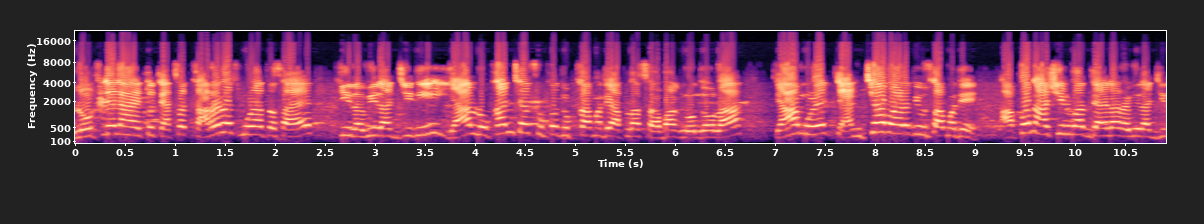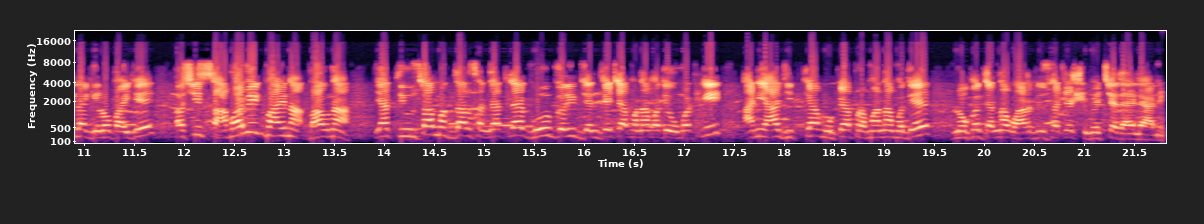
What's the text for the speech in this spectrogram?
लोटलेला आहे तो त्याचं कारणच मुळात असं आहे की रविराजजींनी या लोकांच्या सुखदुःखामध्ये आपला सहभाग नोंदवला. त्यामुळे त्यांच्या वाढदिवसामध्ये आपण आशीर्वाद द्यायला रविराजजीला गेलो पाहिजे अशी स्वाभाविक भावना भावना या तिवसा मतदारसंघातल्या गोरगरीब जनतेच्या मनामध्ये उमटली आणि आज इतक्या मोठ्या प्रमाणामध्ये लोक त्यांना वाढदिवसाच्या शुभेच्छा द्यायला आले.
